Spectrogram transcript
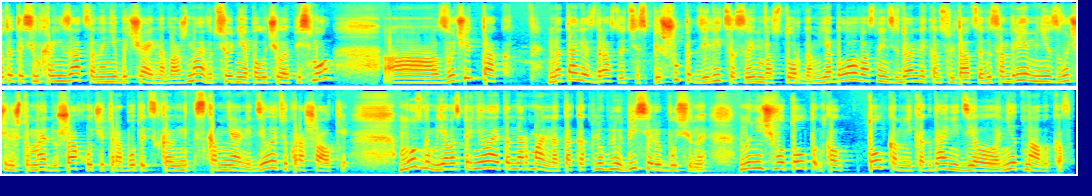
вот эта синхронизация, она необычайно важна. И вот сегодня я получила письмо, а, звучит так. Наталья, здравствуйте, спешу поделиться своим восторгом. Я была у вас на индивидуальной консультации. Вы с Андреем мне озвучили, что моя душа хочет работать с камнями, делать украшалки. Мозгом я восприняла это нормально, так как люблю бисеры, бусины. Но ничего толком, никогда не делала, нет навыков.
